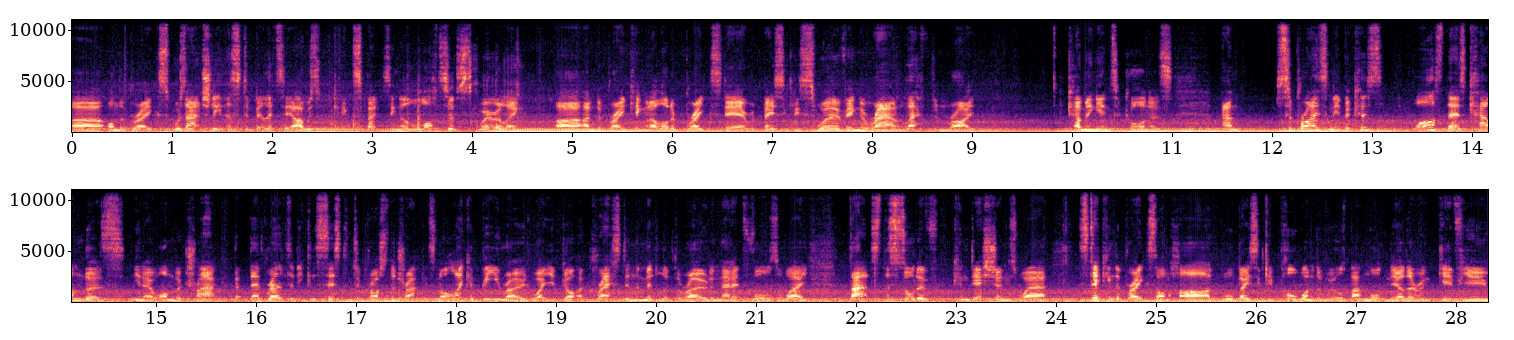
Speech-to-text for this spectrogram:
uh, on the brakes was actually the stability. I was expecting a lot of squirreling uh, under braking and a lot of brake steer, basically swerving around left and right, coming into corners. And surprisingly, because whilst there's cambers, you know, on the track, but they're relatively consistent across the track. It's not like a B road where you've got a crest in the middle of the road and then it falls away. That's the sort of conditions where sticking the brakes on hard will basically pull one of the wheels back more than the other and give you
